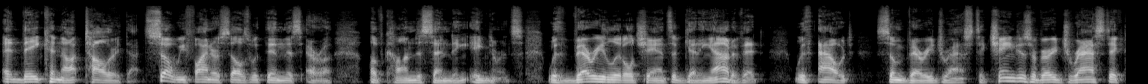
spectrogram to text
and they cannot tolerate that. So we find ourselves within this era of condescending ignorance with very little chance of getting out of it without some very drastic changes or very drastic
